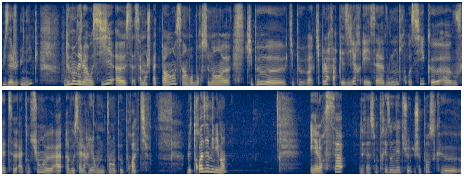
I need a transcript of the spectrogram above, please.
usage unique. Demandez-leur aussi, euh, ça, ne mange pas de pain, c'est un remboursement euh, qui, peut, qui, peut, qui peut leur faire plaisir et ça vous montre aussi que vous faites attention à, vos salariés en étant un peu proactif. Le troisième élément, et alors ça, de façon très honnête, je, je pense qu'on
